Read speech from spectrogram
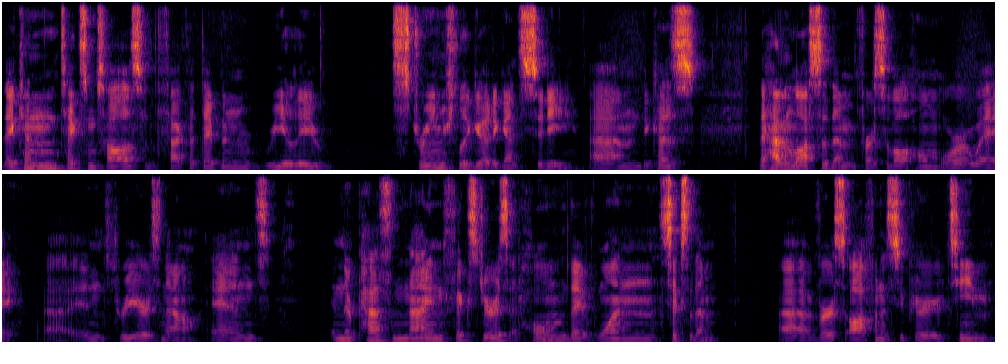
they can take some solace with the fact that they've been really strangely good against City um, because they haven't lost to them first of all home or away uh, in three years now and in their past nine fixtures at home they've won six of them uh, versus often a superior team.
